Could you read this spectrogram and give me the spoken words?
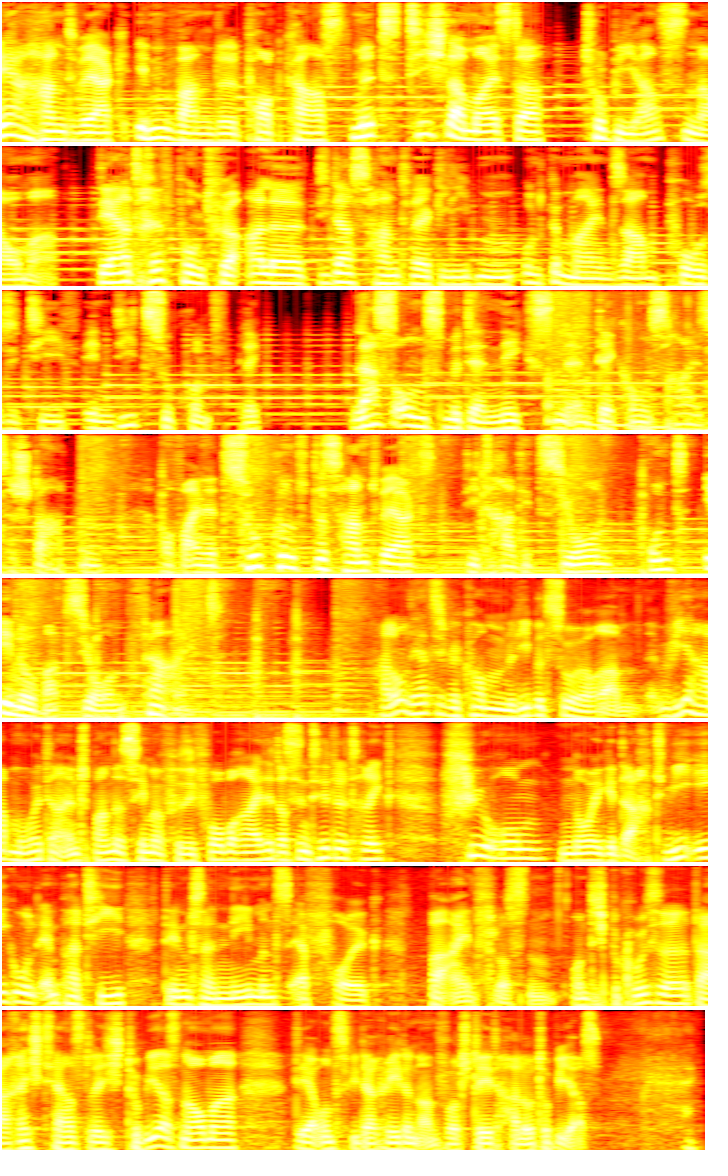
Der Handwerk im Wandel Podcast mit Tischlermeister Tobias Naumer. Der Treffpunkt für alle, die das Handwerk lieben und gemeinsam positiv in die Zukunft blicken. Lass uns mit der nächsten Entdeckungsreise starten auf eine Zukunft des Handwerks, die Tradition und Innovation vereint. Hallo und herzlich willkommen, liebe Zuhörer. Wir haben heute ein spannendes Thema für Sie vorbereitet, das den Titel trägt Führung neu gedacht, wie Ego und Empathie den Unternehmenserfolg beeinflussen. Und ich begrüße da recht herzlich Tobias Naumer, der uns wieder Rede und Antwort steht. Hallo Tobias.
